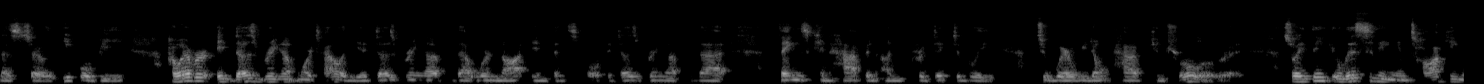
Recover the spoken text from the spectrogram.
necessarily equal B. However, it does bring up mortality. It does bring up that we're not invincible. It does bring up that things can happen unpredictably to where we don't have control over it. So I think listening and talking,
